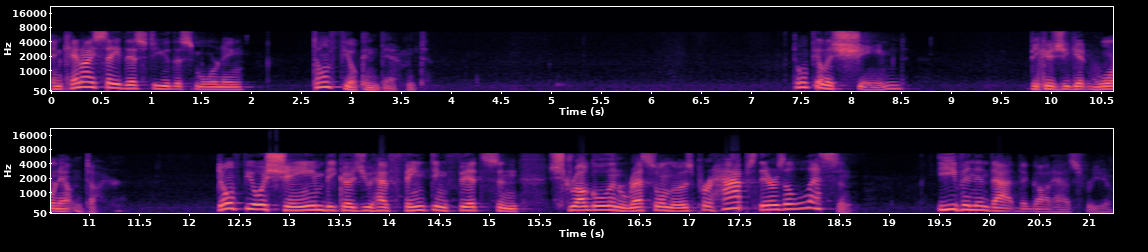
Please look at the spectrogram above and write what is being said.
And can I say this to you this morning? Don't feel condemned. Don't feel ashamed because you get worn out and tired. Don't feel ashamed because you have fainting fits and struggle and wrestle in those. Perhaps there's a lesson even in that that God has for you.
